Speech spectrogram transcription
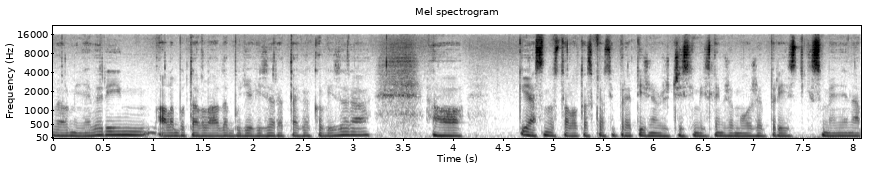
veľmi neverím, alebo tá vláda bude vyzerať tak, ako vyzerá. Ja som dostal otázku asi pred týždňom, že či si myslím, že môže prísť k zmene na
